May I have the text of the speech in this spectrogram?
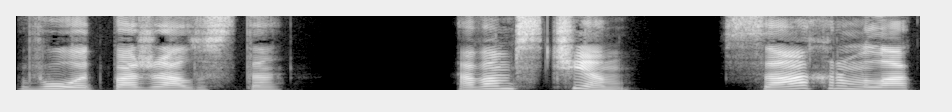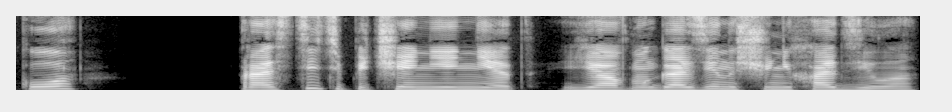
«Вот, пожалуйста. А вам с чем? Сахар, молоко? Простите, печенья нет. Я в магазин еще не ходила».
